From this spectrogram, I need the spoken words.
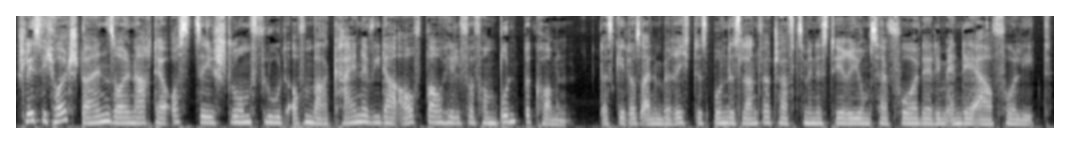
Schleswig-Holstein soll nach der Ostseesturmflut offenbar keine Wiederaufbauhilfe vom Bund bekommen. Das geht aus einem Bericht des Bundeslandwirtschaftsministeriums hervor, der dem NDR vorliegt.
